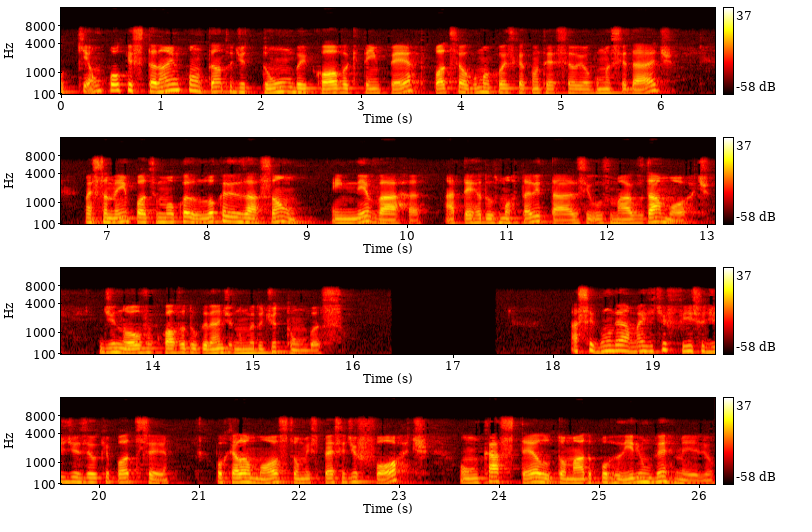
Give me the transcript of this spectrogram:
O que é um pouco estranho com tanto de tumba e cova que tem perto, pode ser alguma coisa que aconteceu em alguma cidade, mas também pode ser uma localização em Nevarra, a terra dos Mortalitazi, os Magos da Morte, de novo por causa do grande número de tumbas. A segunda é a mais difícil de dizer o que pode ser, porque ela mostra uma espécie de forte ou um castelo tomado por Lyrium Vermelho.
